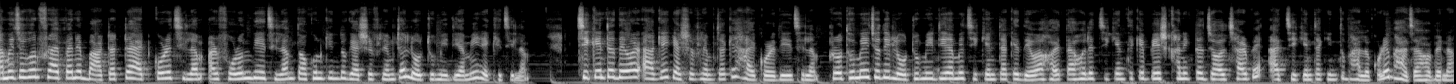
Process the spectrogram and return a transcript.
আমি যখন ফ্রাই প্যানে বাটারটা অ্যাড করেছিলাম আর ফোড়ন দিয়েছিলাম, তখন কিন্তু গ্যাসের ফ্লেমটা লো টু মিডিয়ামেই রেখেছিলাম। চিকেনটা দেওয়ার আগে গ্যাসের ফ্লেমটাকে হাই করে দিয়েছিলাম। প্রথমেই যদি লো টু মিডিয়ামে চিকেনটাকে দেওয়া হয়, তাহলে চিকেন থেকে বেশ খানিকটা জল ছাড়বে আর চিকেনটা কিন্তু ভালো করে ভাজা হবে না।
